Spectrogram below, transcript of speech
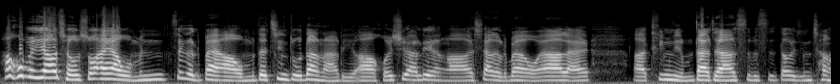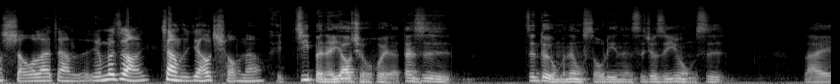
他会不会要求说，哎呀，我们这个礼拜啊，我们的进度到哪里啊？回去要练啊，下个礼拜我要来啊，听你们大家是不是都已经唱熟了？这样子有没有这种这样子要求呢？基本的要求会了，但是针对我们那种熟龄人士，就是因为我们是来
